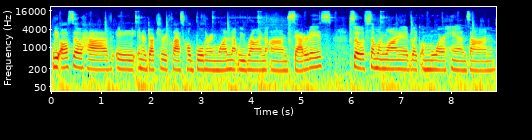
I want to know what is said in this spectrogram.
We also have a introductory class called Bouldering One that we run on Saturdays. So if someone wanted like a more hands-on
